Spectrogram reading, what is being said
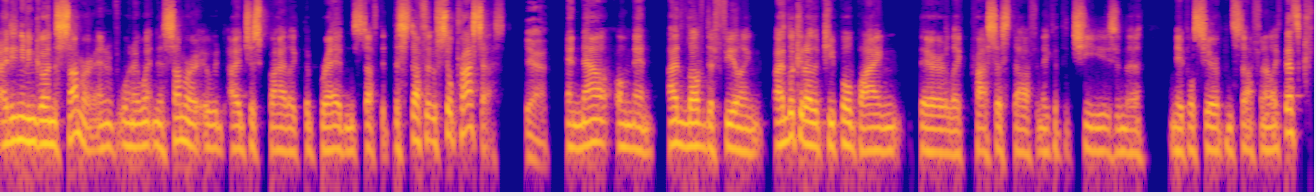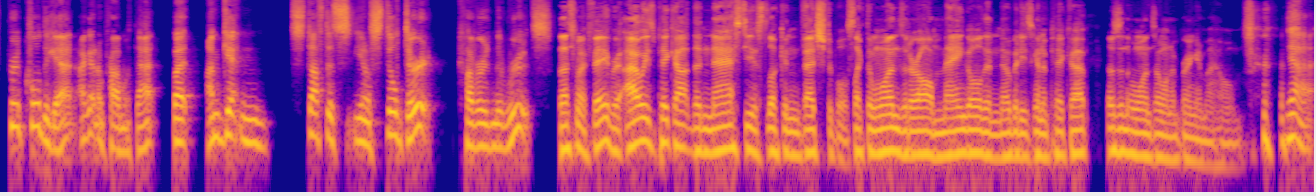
I didn't even go in the summer. And when I went in the summer, it would I just buy like the bread and stuff that the stuff that was still processed. Yeah. And now, oh man, I love the feeling. I look at other people buying their like processed stuff and they get the cheese and the maple syrup and stuff. And I'm like, that's pretty cool to get. I got no problem with that. But I'm getting stuff that's, you know, still dirt covered in the roots. That's my favorite. I always pick out the nastiest looking vegetables, like the ones that are all mangled and nobody's going to pick up. Those are the ones I want to bring in my home. yeah.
